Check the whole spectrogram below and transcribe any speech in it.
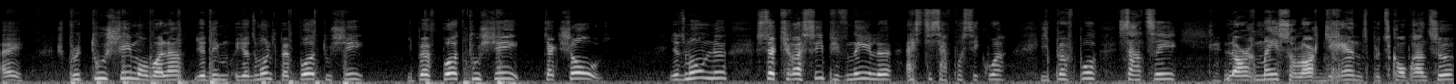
Hey, je peux toucher mon volant. Il y, a des, il y a du monde qui peuvent pas toucher. Ils peuvent pas toucher quelque chose. Il y a du monde, là, se crosser puis venir, là. Asti, ils savent pas c'est quoi? Ils peuvent pas sentir leurs mains sur leurs graines. Tu peux-tu comprendre ça?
